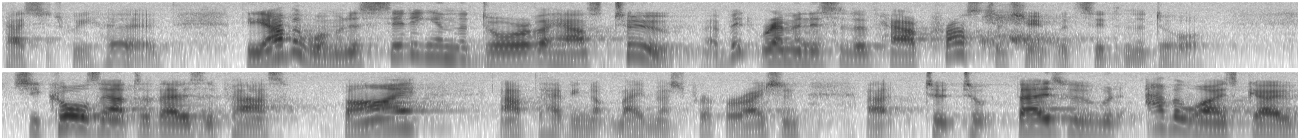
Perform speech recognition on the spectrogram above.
passage we heard. The other woman is sitting in the door of a house too, a bit reminiscent of how a prostitute would sit in the door. She calls out to those who pass by, after having not made much preparation, uh, to, to those who would otherwise go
